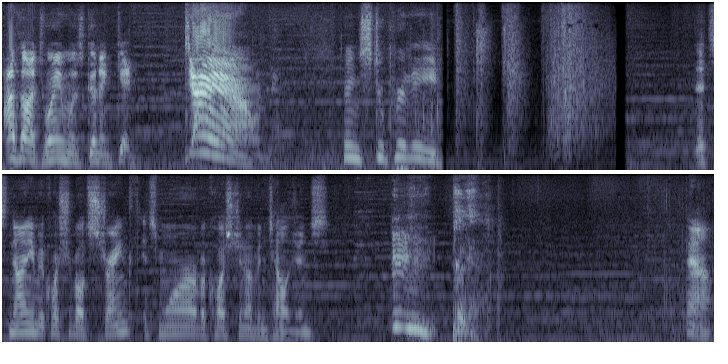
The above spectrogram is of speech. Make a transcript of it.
I thought Dwayne was gonna get down! Being stupidity. It's not even a question about strength, it's more of a question of intelligence. now,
